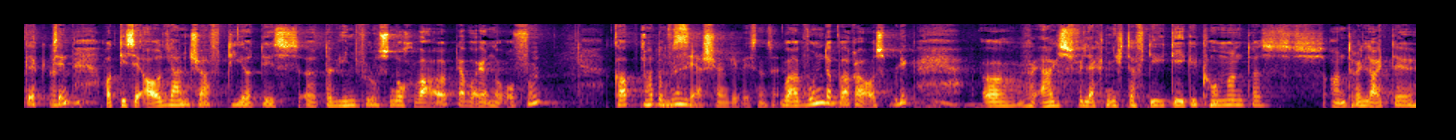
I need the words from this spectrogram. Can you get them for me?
gesehen, mhm. hat diese Aulandschaft, die ja das, äh, der Wienfluss noch war, der war ja noch offen gehabt. Hat Muss sehr schön gewesen sein. War ein wunderbarer Ausblick. Äh, er ist vielleicht nicht auf die Idee gekommen, dass andere Leute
